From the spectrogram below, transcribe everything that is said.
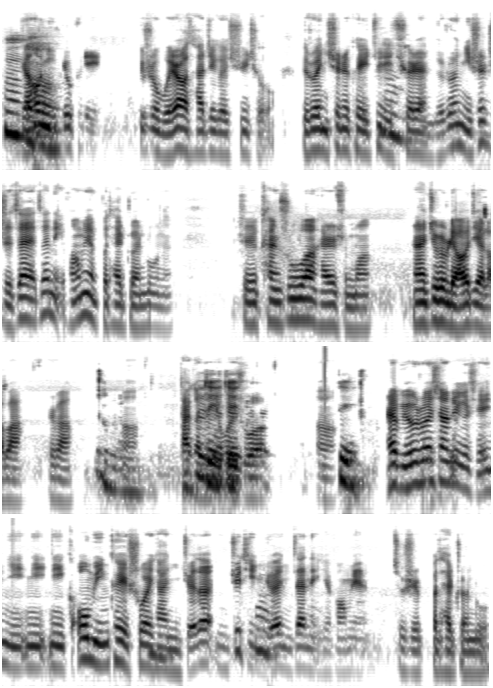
嗯，然后你就可以就是围绕他这个需求，比如说你甚至可以具体确认，比如说你是指在在哪方面不太专注呢？是看书啊，还是什么？那就是了解了吧，是吧？啊，他可能就会说，啊，对，哎，比如说像这个谁，你你你欧明可以说一下，你觉得你具体你觉得你在哪些方面就是不太专注？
